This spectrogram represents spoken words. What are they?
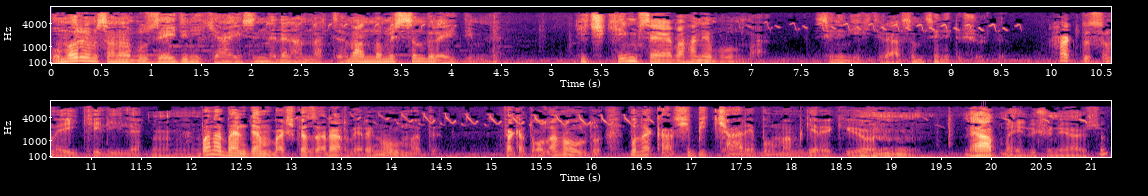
Umarım sana bu Zeyd'in hikayesini neden anlattığımı anlamışsındır ey Dimli. Hiç kimseye bahane bulma. Senin ihtirasın seni düşürdü. Haklısın ey Keliyle. Bana benden başka zarar veren olmadı. Fakat olan oldu. Buna karşı bir çare bulmam gerekiyor. Hmm. Ne yapmayı düşünüyorsun?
